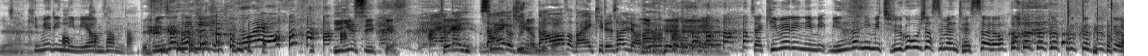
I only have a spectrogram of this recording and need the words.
예. 자, 김혜리 님이요. 어, 감사합니다. 네. 민서 님이 뭐예요? 이길 수 있게. 아, 저희 승리가 길, 나와서 나의 길을 살려라. 예. 자, 김혜리 님이 민서 님이 즐거우셨으면 됐어요. 크크크크크크크.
